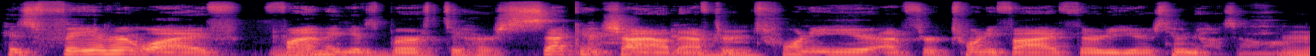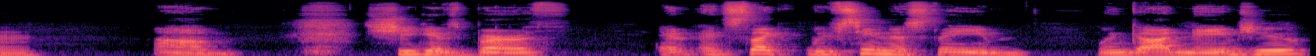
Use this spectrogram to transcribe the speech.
His favorite wife Mhm. finally gives birth to her second child after Mhm. 20 year after 25, 30 years, who knows how long. Mhm. Um, she gives birth, and it's like we've seen this theme when God names you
